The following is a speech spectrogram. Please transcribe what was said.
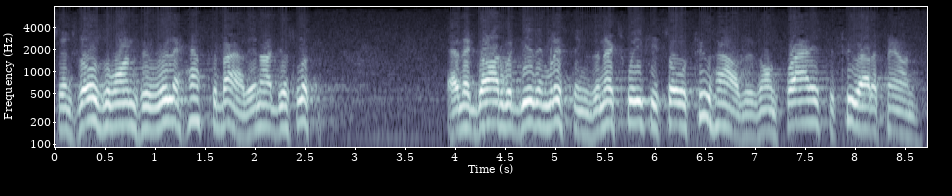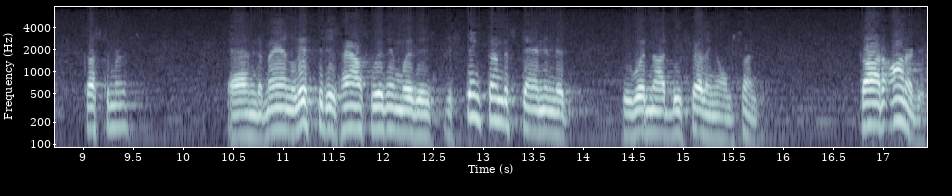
since those are the ones who really have to buy. They're not just looking. And that God would give him listings. The next week he sold two houses on Friday to two out of town customers. And the man listed his house with him with his distinct understanding that he would not be selling on Sunday. God honored it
